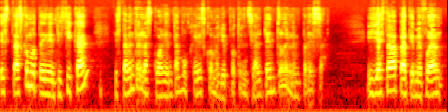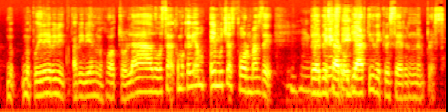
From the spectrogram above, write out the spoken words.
estás como te identifican, estaba entre las 40 mujeres con mayor potencial dentro de la empresa. Y ya estaba para que me fueran, me, pudiera ir a vivir, a vivir a lo mejor a otro lado. O sea, como que había, hay muchas formas de, de desarrollarte y de crecer en una empresa.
